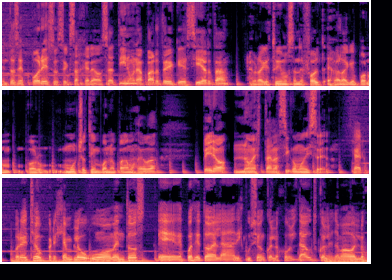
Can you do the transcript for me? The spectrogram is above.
Entonces por eso es exagerado. O sea, tiene una parte que es cierta. Es verdad que estuvimos en default. Es verdad que por, por mucho tiempo no pagamos deuda. Pero no es tan así como dice él. Claro. Por hecho, por ejemplo, hubo momentos eh, después de toda la discusión con los holdouts, con los llamados, los-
